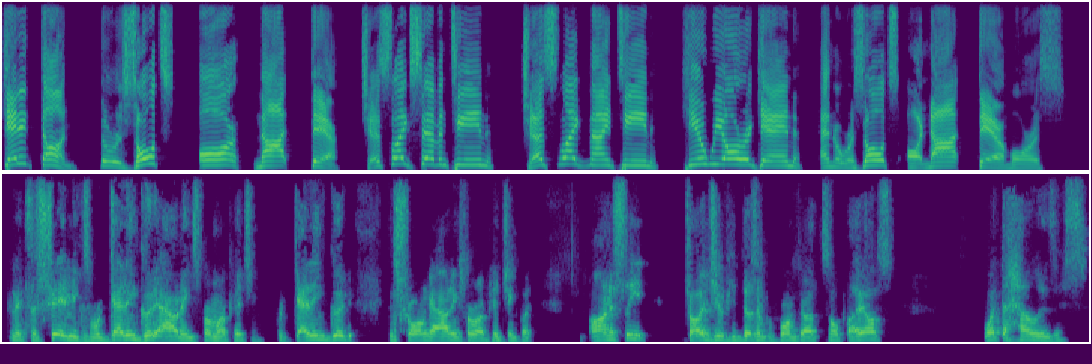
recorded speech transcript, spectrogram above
Get it done. The results are not there. Just like 17, just like 19, here we are again, and the results are not there, Morris. And it's a shame because we're getting good outings from our pitching. We're getting good and strong outings from our pitching. But honestly, Judge, if he doesn't perform throughout this whole playoffs, what the hell is this?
